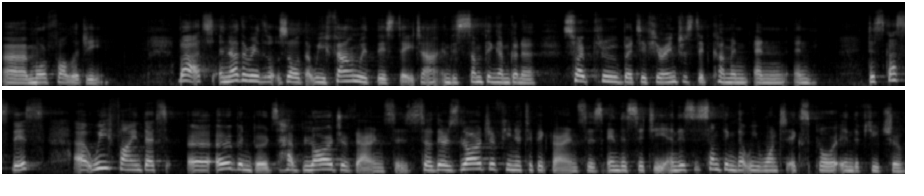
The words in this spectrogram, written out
uh, morphology. But another result that we found with this data, and this is something I'm going to swipe through, but if you're interested, come and, and, and discuss this, uh, we find that uh, urban birds have larger variances. So there's larger phenotypic variances in the city, and this is something that we want to explore in the future.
